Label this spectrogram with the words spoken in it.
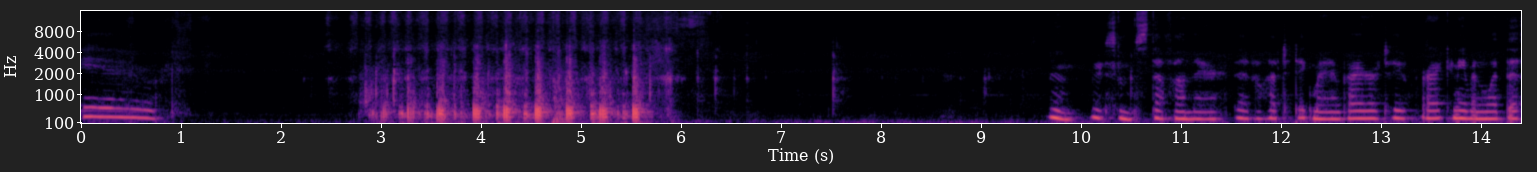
Ew. Hmm, there's some stuff on there that I'll have to take my Enviro to, or I can even wet this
